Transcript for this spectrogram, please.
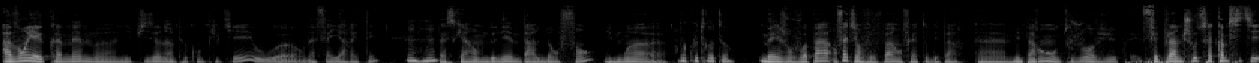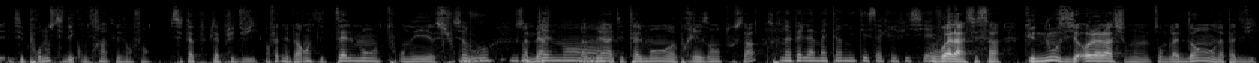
Avant, il y a eu quand même un épisode un peu compliqué où euh, on a failli arrêter Mhm. parce qu'à un moment donné, elle me parle d'enfants et moi, Beaucoup trop tôt. Mais j'en vois pas. En fait, j'en veux pas en fait au départ. Euh, mes parents ont toujours vu, fait plein de choses, ça, comme si c'est pour nous, c'était des contraintes les enfants. C'est t'as t'as plus de vie. En fait, mes parents étaient tellement tournés sur, Sur nous. vous, ils Ma mère, tellement. ma mère était tellement euh, présente, tout ça. Ce qu'on appelle la maternité sacrificielle. Voilà, c'est ça. Que nous, on se dit, oh là là, si on tombe là-dedans, on n'a pas de vie.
